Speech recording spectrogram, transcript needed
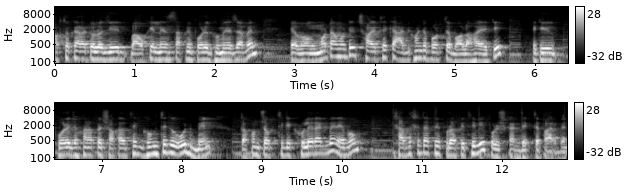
অর্থোক্যারাটোলজি বা ওকে লেন্স আপনি পরে ঘুমিয়ে যাবেন। এবং মোটামুটি ছয় থেকে আট ঘণ্টা পড়তে বলা হয় এটি। এটি পরে যখন আপনি সকাল থেকে ঘুম থেকে উঠবেন, তখন চোখ থেকে খুলে রাখবেন এবং সাথে সাথে আপনি পুরো পৃথিবী পরিষ্কার দেখতে পারবেন।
